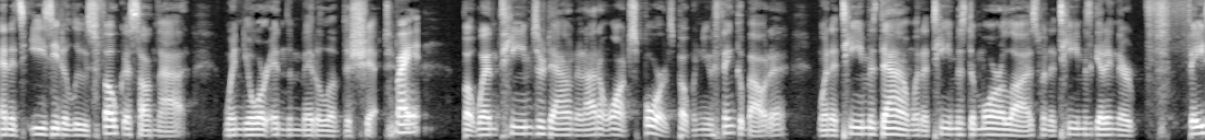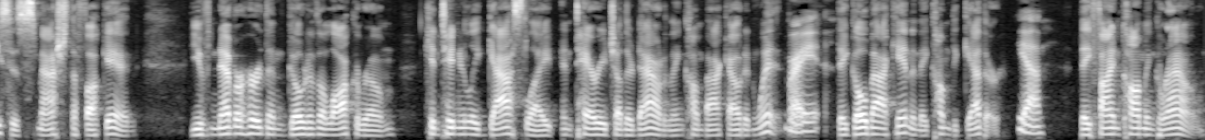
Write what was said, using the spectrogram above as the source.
and it's easy to lose focus on that when you're in the middle of the shit. Right. But when teams are down and I don't watch sports, but when you think about it, when a team is down, when a team is demoralized, when a team is getting their faces smashed the fuck in, you've never heard them go to the locker room, continually gaslight and tear each other down and then come back out and win. Right. They go back in and they come together. Yeah. They find common ground.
